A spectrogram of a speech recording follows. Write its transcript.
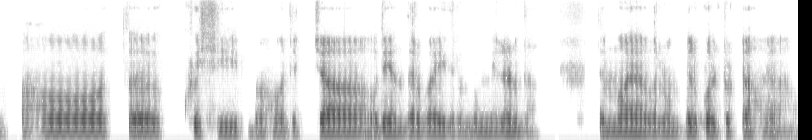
ਬਹੁਤ ਖੁਸ਼ੀ ਬਹੁਤ ਚਾਹ ਉਹਦੇ ਅੰਦਰ ਵਾਹਿਗੁਰੂ ਨੂੰ ਮਿਲਣ ਦਾ ਤੇ ਮਾਇਆ ਵੱਲੋਂ ਬਿਲਕੁਲ ਟੁੱਟਾ ਹੋਇਆ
